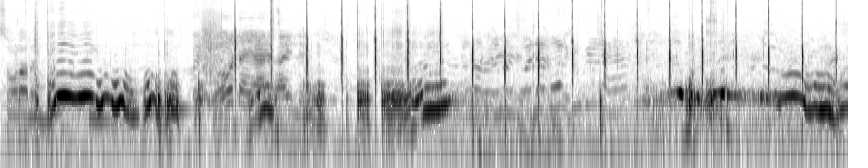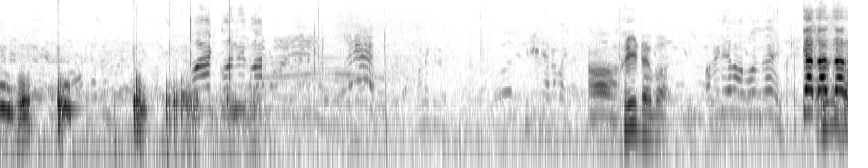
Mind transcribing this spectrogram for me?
सोलह रन। छोट है। यार खाई ले हाँ फ्री है बा क्या चल चल?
